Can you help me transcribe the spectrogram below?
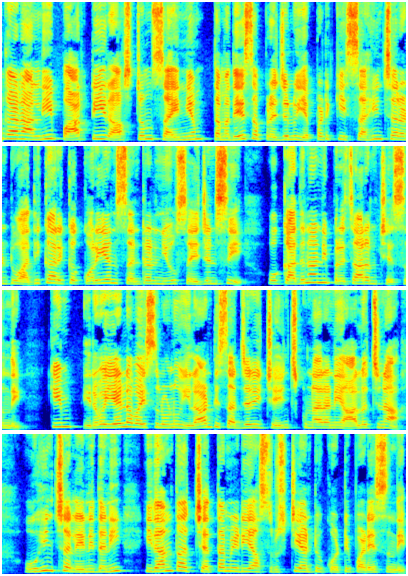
ఊహాగానాల్ని పార్టీ రాష్ట్రం సైన్యం తమ దేశ ప్రజలు ఎప్పటికీ సహించారంటూ అధికారిక కొరియన్ సెంట్రల్ న్యూస్ ఏజెన్సీ ఓ కథనాన్ని ప్రచారం చేసింది. కిమ్ ఇరవై ఏళ్ళ వయసులోనూ ఇలాంటి సర్జరీ చేయించుకున్నారనే ఆలోచన ఊహించలేనిదని ఇదంతా చెత్త మీడియా సృష్టి అంటూ కొట్టిపడేసింది.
